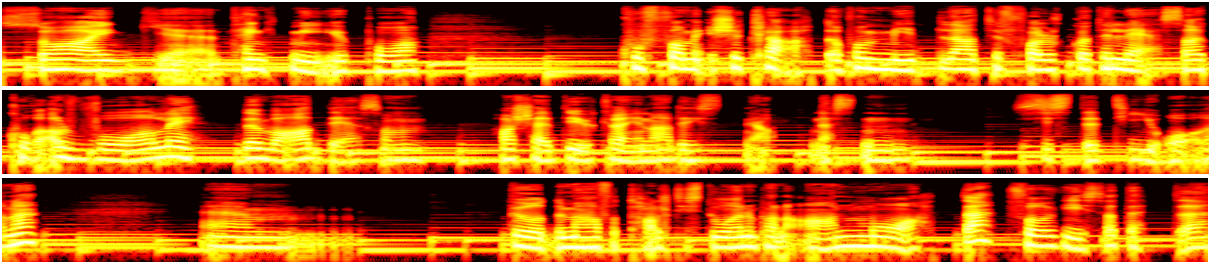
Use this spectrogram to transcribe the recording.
så har jeg eh, tenkt mye på hvorfor vi ikke klarte å formidle til folk og til lesere hvor alvorlig det var det som har skjedd i Ukraina de ja, nesten siste ti årene. Um, burde vi ha fortalt historiene på en annen måte for å vise at dette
